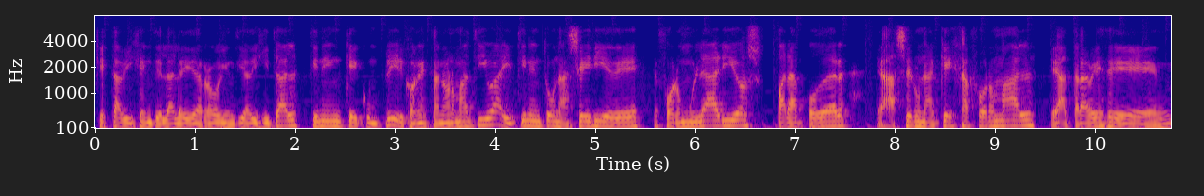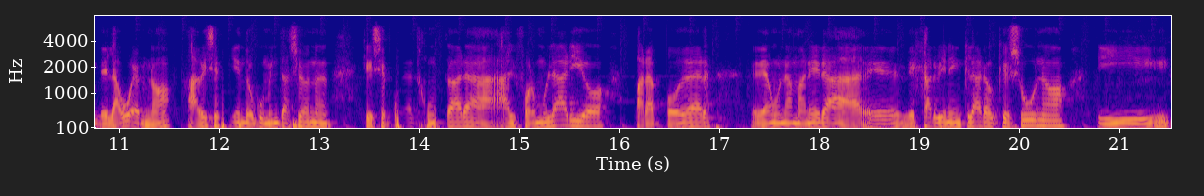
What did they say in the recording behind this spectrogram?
está vigente la ley de robo de identidad digital, tienen que cumplir con esta normativa y tienen toda una serie de formularios para poder hacer una queja formal a través de, la web, ¿no? A veces piden documentación que se pueda adjuntar al formulario, para poder de alguna manera dejar bien en claro que es uno y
